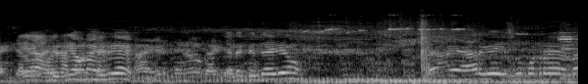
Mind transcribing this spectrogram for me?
ಇಲ್ಲಿ. ನೋಡಲ್ಲಿ ಗಾಡಿ ಏ, ಹಿಡ್ರಿ ಅವ್ನ, ಹಿಡ್ರಿ. ಹಾ, ಹಿಡ್ತೇನೆ, ಗಾಡಿ ಎಲ್ಲ?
